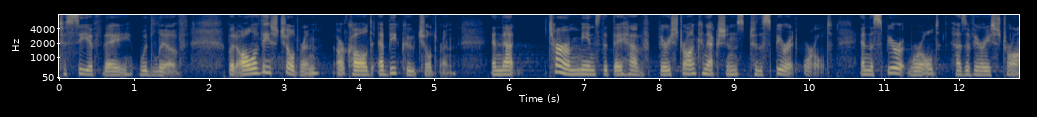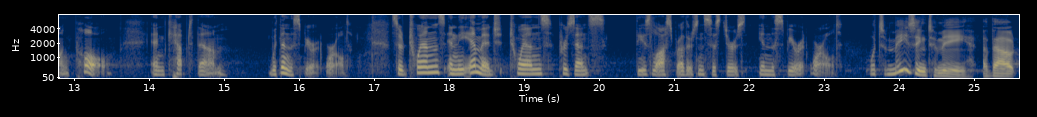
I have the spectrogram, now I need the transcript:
to see if they would live. But all of these children are called Abiku children, and that term means that they have very strong connections to the spirit world, and the spirit world has a very strong pull and kept them within the spirit world. So, twins in the image, twins presents these lost brothers and sisters in the spirit world. What's amazing to me about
